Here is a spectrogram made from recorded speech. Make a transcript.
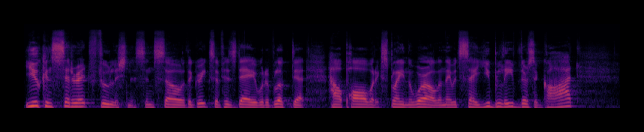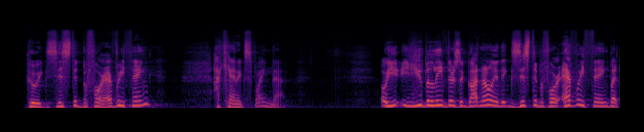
you consider it foolishness. And so the Greeks of his day would have looked at how Paul would explain the world, and they would say, You believe there's a God who existed before everything? I can't explain that. Or you, you believe there's a God not only that existed before everything, but,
